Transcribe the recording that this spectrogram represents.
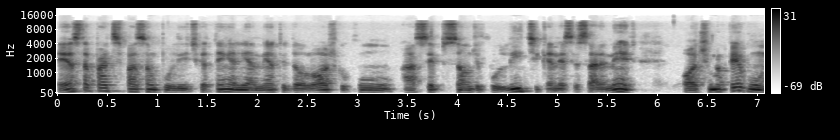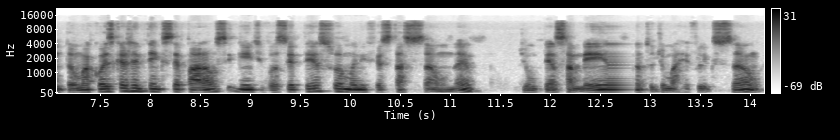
Esta participação política tem alinhamento ideológico com a acepção de política necessariamente? Ótima pergunta. Uma coisa que a gente tem que separar é o seguinte: você ter a sua manifestação, né, de um pensamento, de uma reflexão,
